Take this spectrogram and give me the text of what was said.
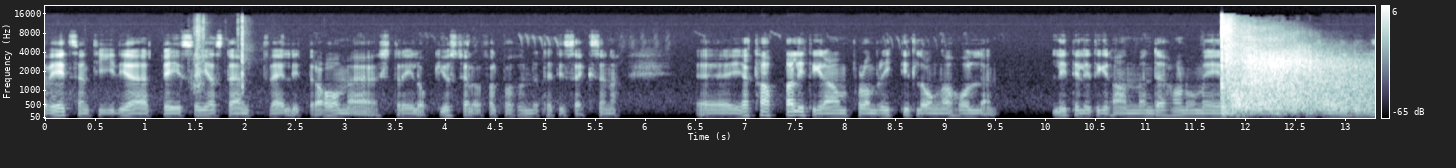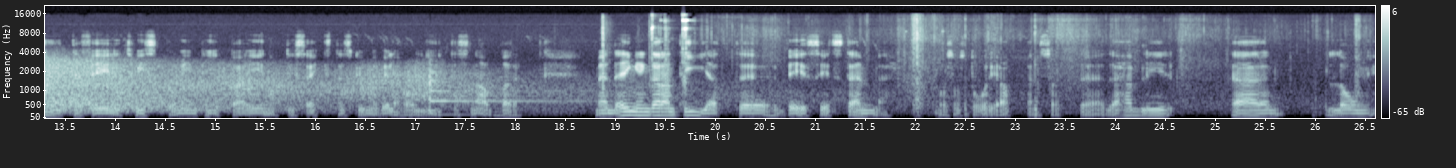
Jag vet sedan tidigare att BC har stämt väldigt bra med Strelok, just i alla fall på 136 erna eh, Jag tappar lite grann på de riktigt långa hållen. Lite, lite grann, men det har nog mer att jag ligger lite fel i twist på min pipa 1.86. Den skulle jag vilja ha lite snabbare. Men det är ingen garanti att eh, BC stämmer, vad som står i appen. Så att eh, det här blir, det är en lång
